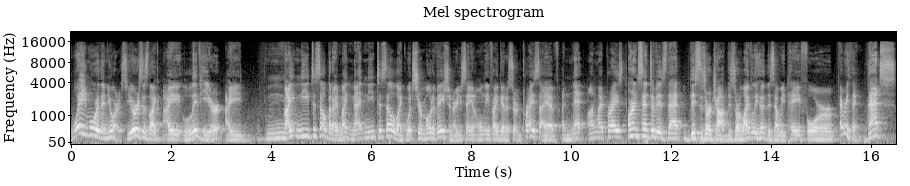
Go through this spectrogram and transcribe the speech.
way more than yours. Yours is like, I live here, I might need to sell, but I might not need to sell. Like, what's your motivation? Are you saying only if I get a certain price, I have a net on my price? Our incentive is that this is our job, this is our livelihood, this is how we pay for everything. That's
